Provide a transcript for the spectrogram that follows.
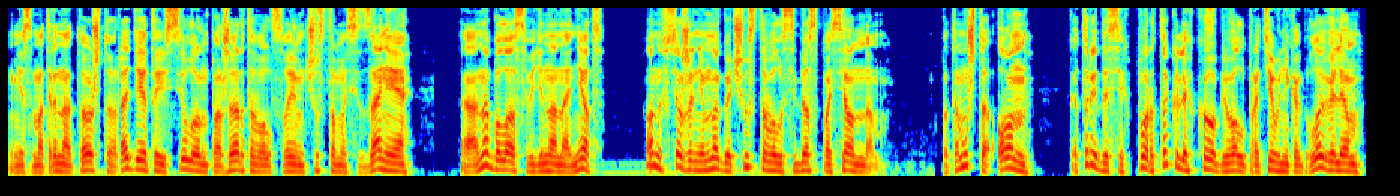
Несмотря на то, что ради этой силы он пожертвовал своим чувством осязания, а она была сведена на нет, он все же немного чувствовал себя спасенным, Потому что он, который до сих пор так легко убивал противника Гловелем,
